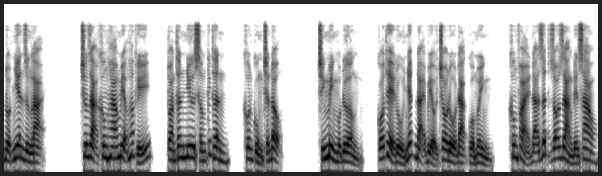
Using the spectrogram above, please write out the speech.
đột nhiên dừng lại. Trương Dạ không há miệng hấp khí, toàn thân như sấm kích thân, khôn cùng chấn động. Chính mình một đường, có thể đủ nhất đại biểu cho đồ đạc của mình, không phải đã rất rõ ràng đến sao?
